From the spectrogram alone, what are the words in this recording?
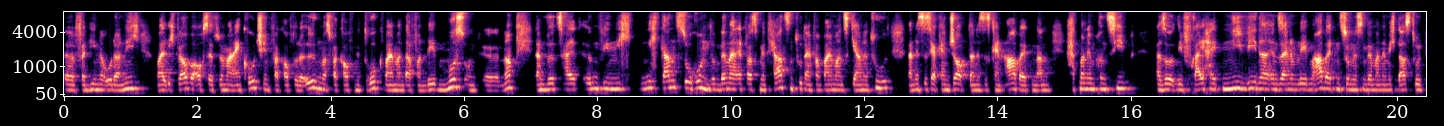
äh, verdiene oder nicht, weil ich glaube auch, selbst wenn man ein Coaching verkauft oder irgendwas verkauft mit Druck, weil man davon leben muss und äh, ne, dann wird's halt irgendwie nicht, nicht ganz so rund. Und wenn man etwas mit Herzen tut, einfach weil man es gerne tut, dann ist es ja kein Job, dann ist es kein Arbeiten, dann hat man im Prinzip also die Freiheit, nie wieder in seinem Leben arbeiten zu müssen, wenn man nämlich das tut,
